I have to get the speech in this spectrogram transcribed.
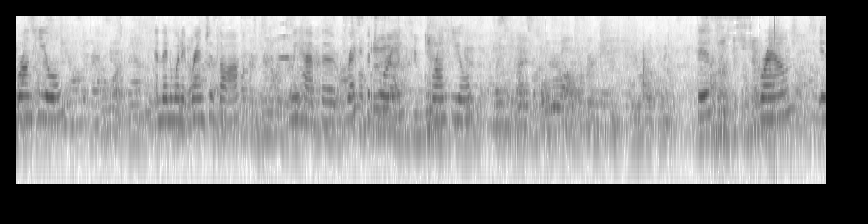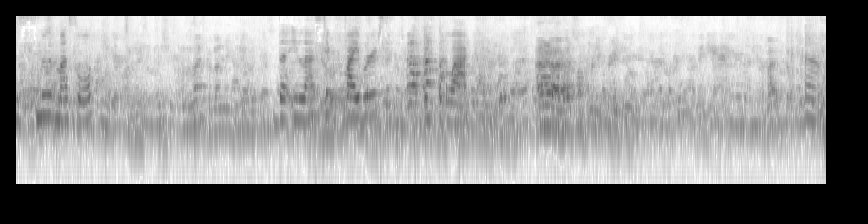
bronchiole, and then when it branches off, we have the respiratory bronchiole. This brown is smooth muscle. The elastic fibers is the black. Um,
